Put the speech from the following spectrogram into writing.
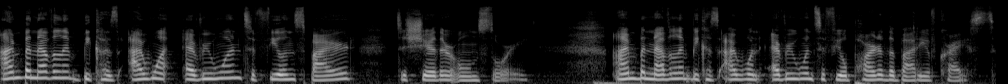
I'm benevolent because I want everyone to feel inspired to share their own story. I'm benevolent because I want everyone to feel part of the body of Christ.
